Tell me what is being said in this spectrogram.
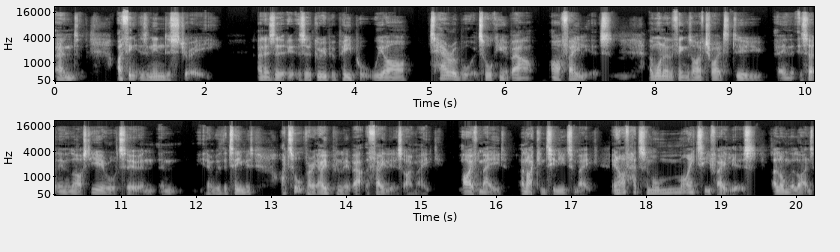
and I think as an industry and as a, as a group of people, we are terrible at talking about our failures. And one of the things I've tried to do, in, certainly in the last year or two, and, and you know, with the team, is I talk very openly about the failures I make, I've made, and I continue to make you know, I've had some almighty failures along the lines.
